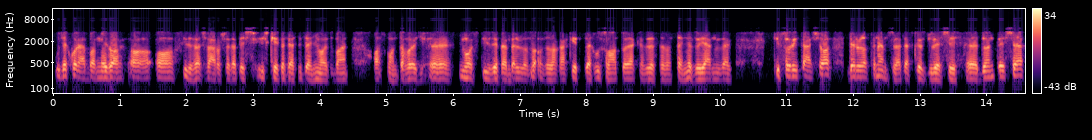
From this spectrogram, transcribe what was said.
ugye korábban még a, a, a Fideszes városvezetés is 2018-ban azt mondta, hogy 8-10 éven belül az, az, az akár 2026-tól elkezdődött ez a szennyező járművek kiszorítása, de erről aztán nem született közgyűlési döntése,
